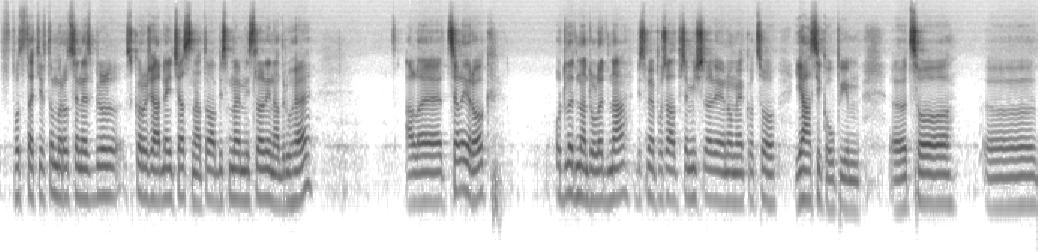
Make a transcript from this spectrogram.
v podstatě v tom roce nezbyl skoro žádný čas na to, aby jsme mysleli na druhé, ale celý rok od ledna do ledna bychom pořád přemýšleli jenom jako, co já si koupím, eh, co, eh,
